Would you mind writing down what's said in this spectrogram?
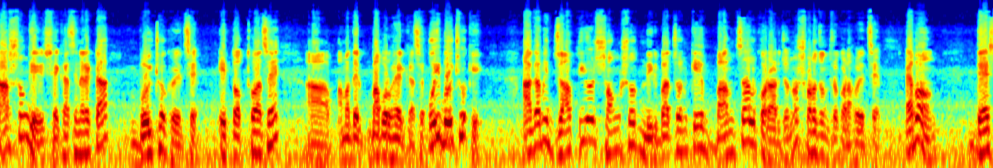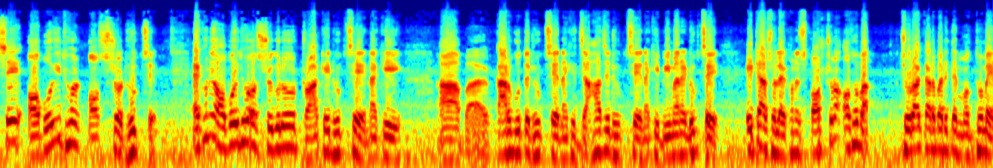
তার সঙ্গে শেখ হাসিনার একটা বৈঠক হয়েছে। এই তথ্য আছে আমাদের বাবর ভাইয়ের কাছে। ওই বৈঠকে আগামী জাতীয় সংসদ নির্বাচনকে বানচাল করার জন্য ষড়যন্ত্র করা হয়েছে। এবং দেশে অবৈধ অস্ত্র ঢুকছে। এখন এই অবৈধ অস্ত্রগুলো ট্রাকে ঢুকছে নাকি কার্গোতে ঢুকছে, নাকি জাহাজে ঢুকছে, নাকি বিমানে ঢুকছে, এটা আসলে এখন স্পষ্ট না, অথবা চোরা কারবারিদের মাধ্যমে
